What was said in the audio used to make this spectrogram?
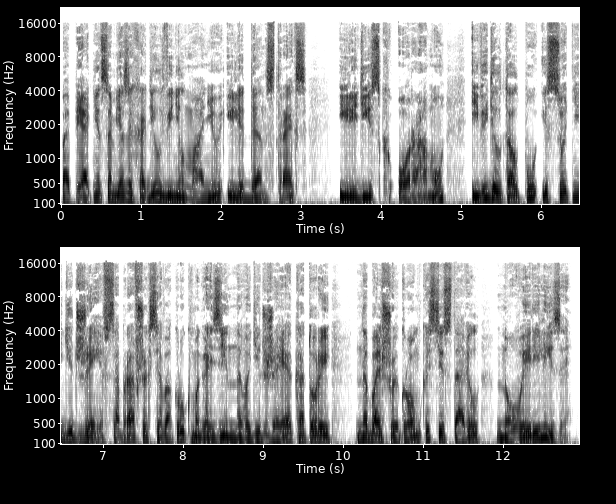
По пятницам я заходил в винилманию или Dance Tracks, или диск Ораму и видел толпу из сотни диджеев, собравшихся вокруг магазинного диджея, который на большой громкости ставил новые релизы —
